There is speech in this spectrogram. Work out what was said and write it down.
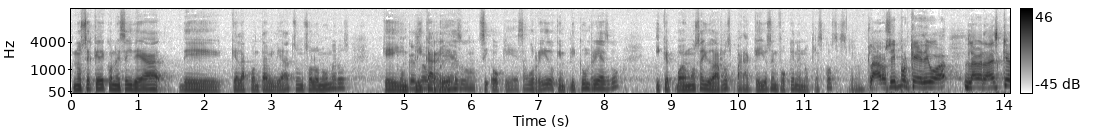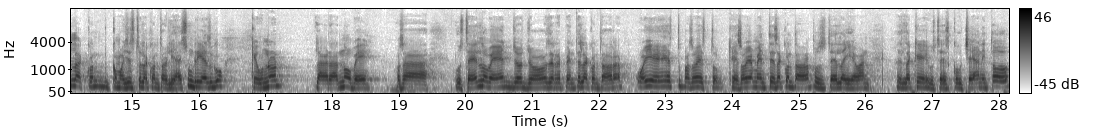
no se quede con esa idea de que la contabilidad son solo números, que implica riesgo, sí, o que es aburrido, que implica un riesgo y que podemos ayudarlos para que ellos se enfoquen en otras cosas. ¿verdad? Claro, sí, porque digo, la verdad es que, la, como dices tú, la contabilidad es un riesgo que uno, la verdad, no ve. O sea, ustedes lo ven, yo, yo de repente la contadora, oye, esto pasó esto, que es obviamente esa contadora, pues ustedes la llevan, es la que ustedes coachean y todo.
